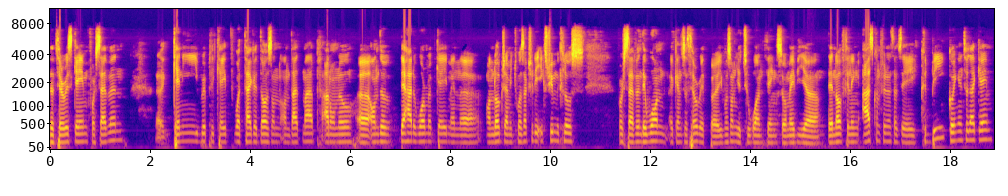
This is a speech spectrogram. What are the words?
the terrorist game for seven. Uh, can he replicate what Thaigrr does on, on that map? I don't know. Uh, on the they had a warm up game and uh, on Logjam it was actually extremely close for seven. They won against the Theorit, but it was only a two one thing. So maybe uh, they're not feeling as confident as they could be going into that game.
